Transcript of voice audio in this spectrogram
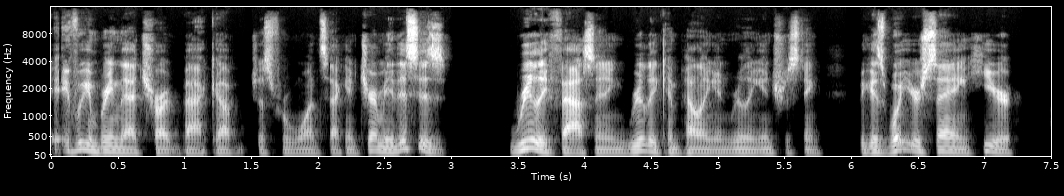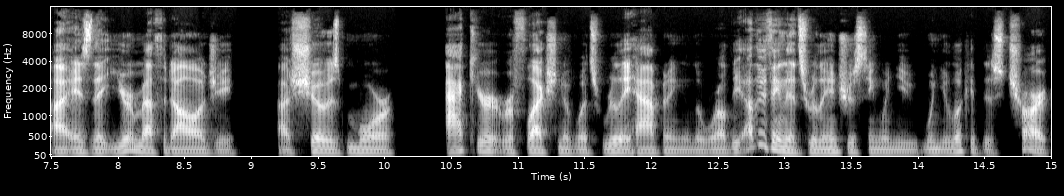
If we can bring that chart back up just for one second, Jeremy, this is really fascinating, really compelling, and really interesting because what you're saying here uh, is that your methodology uh, shows more accurate reflection of what's really happening in the world. The other thing that's really interesting when you when you look at this chart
